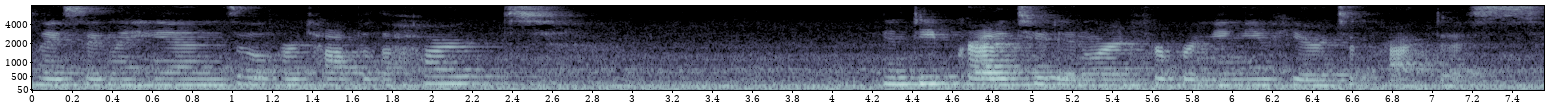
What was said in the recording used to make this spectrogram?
Placing the hands over top of the heart. In deep gratitude inward for bringing you here to practice.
